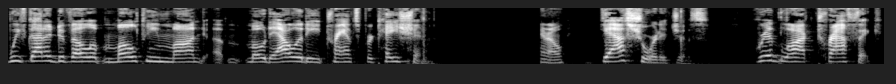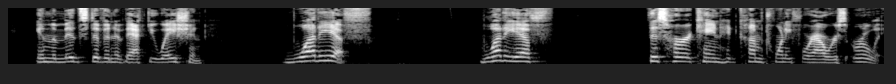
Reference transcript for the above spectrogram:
We've got to develop multi uh, modality transportation. You know, gas shortages, gridlock traffic in the midst of an evacuation. What if? What if this hurricane had come 24 hours early?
